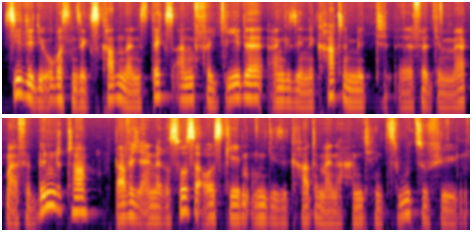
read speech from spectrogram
Sieh dir die obersten sechs Karten deines Decks an. Für jede angesehene Karte mit äh, für dem Merkmal Verbündeter darf ich eine Ressource ausgeben, um diese Karte meiner Hand hinzuzufügen.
